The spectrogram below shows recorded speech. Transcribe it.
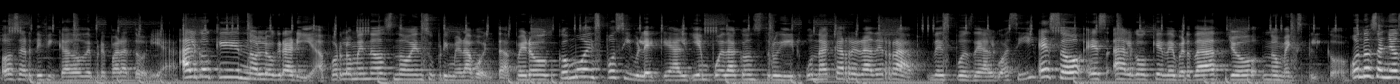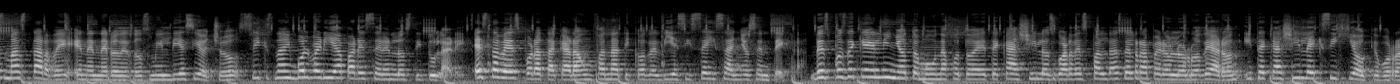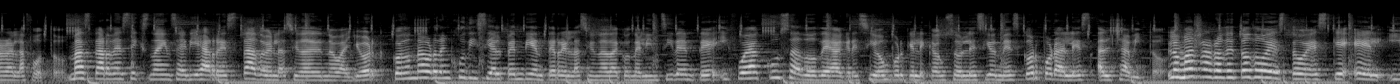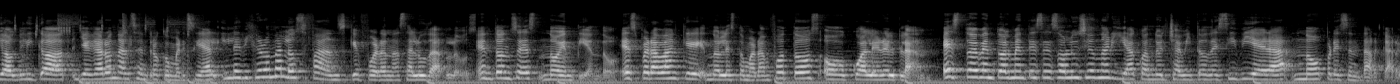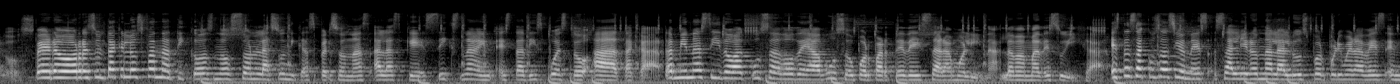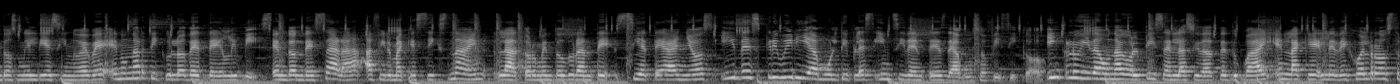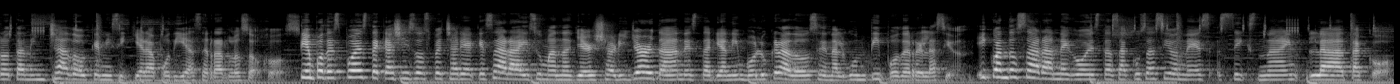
o certificado de preparatoria. Algo que no lograría, por lo menos no en su primera vuelta, pero ¿cómo es posible que alguien pueda construir una carrera de rap después de algo así? Eso es algo que de verdad yo no me explico. Unos años más tarde, en enero de 2018, 6 9 volvería a aparecer en los titulares, esta vez por atacar a un fanático de 16 años en Texas. Después de que el niño tomó una foto de Tekashi, los guardaespaldas del rapero lo rodearon y Tekashi le exigió que borrara la foto. Más tarde, 6 9 sería arrestado en la ciudad de Nueva York con una orden judicial pendiente relacionada con el incidente y fue acusado de agresión porque le causó lesiones corporales al chavito. Lo más raro de todo esto es que él y Ugly God llegaron al centro comercial y le dijeron a los fans que fueran a saludarlos. Entonces no entiendo. ¿Esperaban que no les tomaran fotos o cuál era el plan? Esto eventualmente se solucionaría cuando el chavito decidiera no presentar cargos. Pero resulta que los fanáticos no son las únicas personas a las que 6 9 está dispuesto a atacar. También ha sido acusado de abuso por parte de Sara Molina, la mamá de su hija. Estas acusaciones salieron a la luz por primera vez en 2019 en un artículo de Daily Beast, en donde Sara afirma que 6 9 la atormentó durante 7 años y describiría múltiples incidentes de abuso físico, incluida una golpiza en la ciudad de Dubai en la que le dejó el rostro tan hinchado que ni siquiera podía cerrar los ojos. Tiempo después, Tekashi sospecharía que Sara y su manager Shari Jordan estarían involucrados en algún tipo de relación. Y cuando Sara negó estas acusaciones, 6 9 la atacó.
